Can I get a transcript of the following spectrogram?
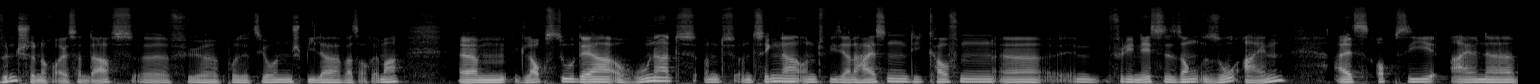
Wünsche noch äußern darfst äh, für Positionen, Spieler, was auch immer. Ähm, glaubst du, der Runert und, und Zingler und wie sie alle heißen, die kaufen äh, in, für die nächste Saison so ein, als ob sie eine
